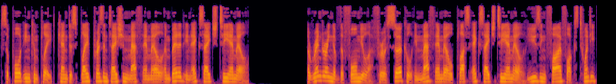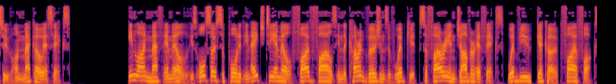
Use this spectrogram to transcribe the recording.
support incomplete can display presentation MathML embedded in XHTML. A rendering of the formula for a circle in MathML plus XHTML using Firefox 22 on Mac OS X Inline MathML is also supported in HTML5 files in the current versions of WebKit Safari and JavaFX, WebView, Gecko Firefox.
